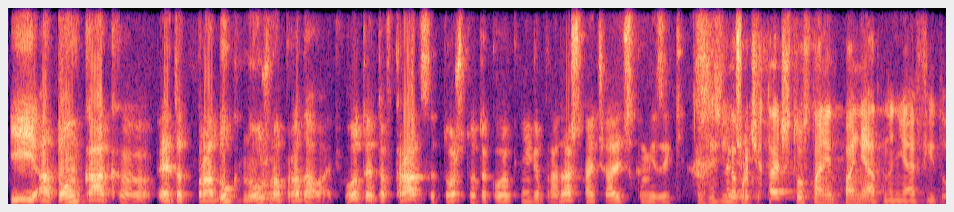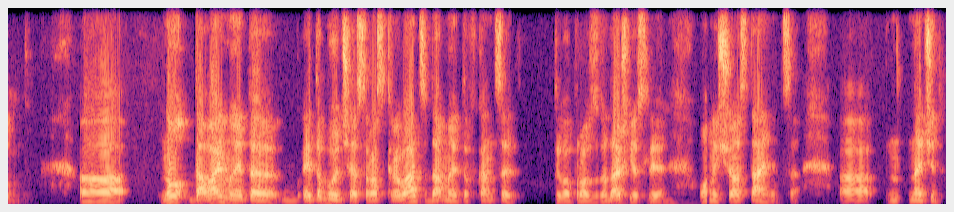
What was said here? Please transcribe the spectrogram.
и о том, как э, этот продукт нужно продавать. Вот это вкратце то, что такое книга продаж на человеческом языке. Если ее прочитать, что станет понятно неофиту? Э, ну, давай мы это, это будет сейчас раскрываться, да, мы это в конце ты вопрос задашь, если он еще останется. А, значит,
